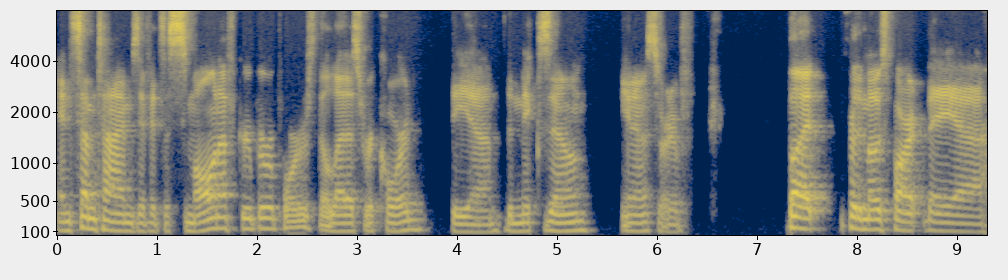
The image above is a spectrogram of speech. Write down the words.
And sometimes, if it's a small enough group of reporters, they'll let us record the uh, the mix zone. You know, sort of. But for the most part, they, uh,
